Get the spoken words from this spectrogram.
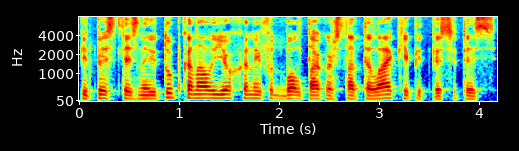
підписуйтесь на YouTube канал Йоханий Футбол, також ставте лайки, підписуйтесь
